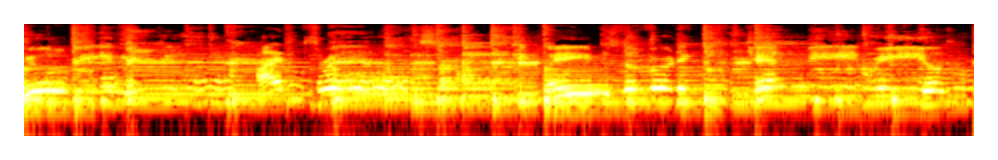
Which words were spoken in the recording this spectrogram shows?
will be making idle threats. He claims the verdict can be rearranged.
